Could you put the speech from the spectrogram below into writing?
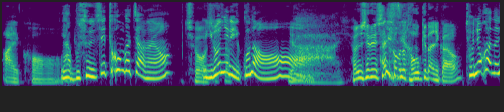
아이코. 야, 무슨 시트콤 같지 않아요? 그쵸, 어, 이런 진짜. 일이 있구나. 야 현실이 시트콤보다 더 웃기다니까요. 전역하는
